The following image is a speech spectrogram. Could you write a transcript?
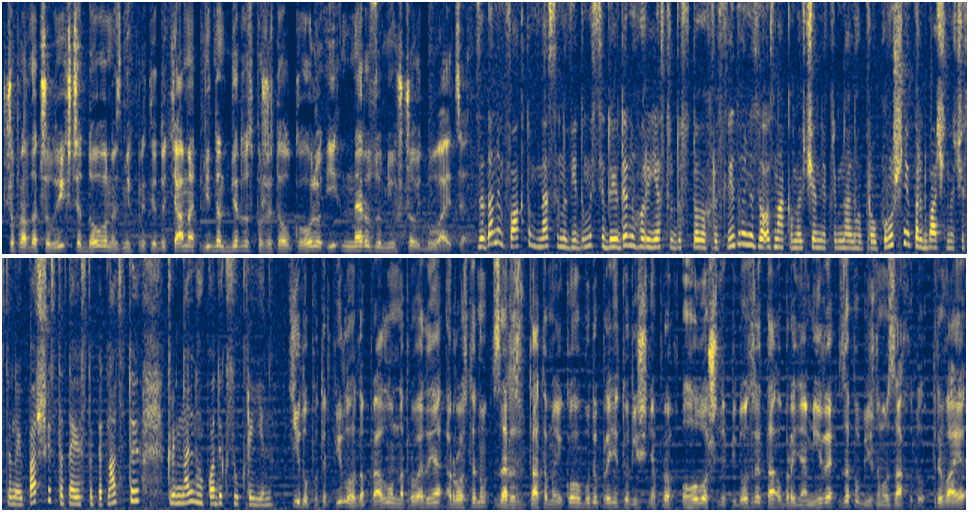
Щоправда, чоловік ще довго не зміг прийти до тями від надмірно спожитого алкоголю і не розумів, що відбувається. За даним фактом внесено відомості до єдиного реєстру досудових розслідувань за ознаками вчинення кримінального правопорушення, передбачено частиною 1 статтею 115 Кримінального кодексу України. Тіло потерпілого направлено на проведення розтину, за результатами якого буде прийнято рішення про оголошення підозри та обрання міри запобіжного заходу. Триває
